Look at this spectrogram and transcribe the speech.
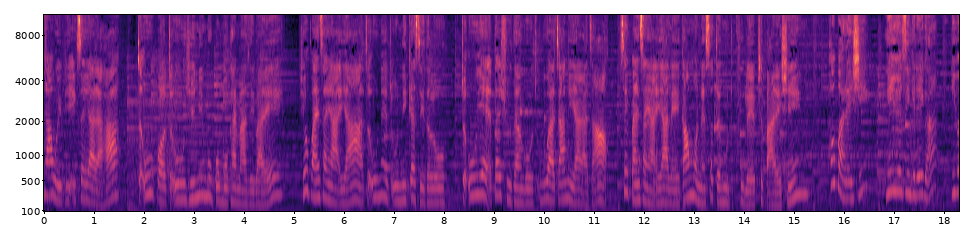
မျှဝေပြီးအိတ်ဆက်ရတာဟာတဦးပေါ်တဦးရင်းနှီးမှုပုံမခိုင်မာစေပါတယ်။ရုပ်ပိုင်းဆိုင်ရာအရာတဦးနဲ့တဦးနီးကပ်စေသလိုတဦးရဲ့အသက်ရှူသံကိုတဦးကကြားနေရတာကြောင့်စိတ်ပိုင်းဆိုင်ရာအရာလည်းကောင်းမွန်တဲ့ဆက်သွယ်မှုတစ်ခုလည်းဖြစ်ပါတယ်ရှင်။ဟုတ်ပါတယ်ရှင်။ငယ်ရွယ်စဉ်ကတည်းကမိဘ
